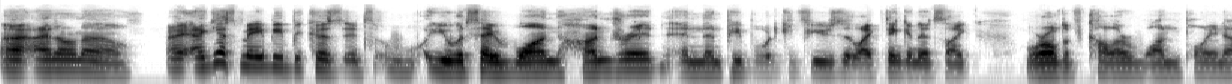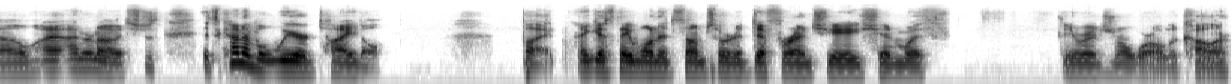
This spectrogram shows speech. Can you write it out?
I, I don't know. I, I guess maybe because it's you would say 100, and then people would confuse it, like thinking it's like World of Color 1.0. I, I don't know. It's just it's kind of a weird title, but I guess they wanted some sort of differentiation with the original World of Color.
